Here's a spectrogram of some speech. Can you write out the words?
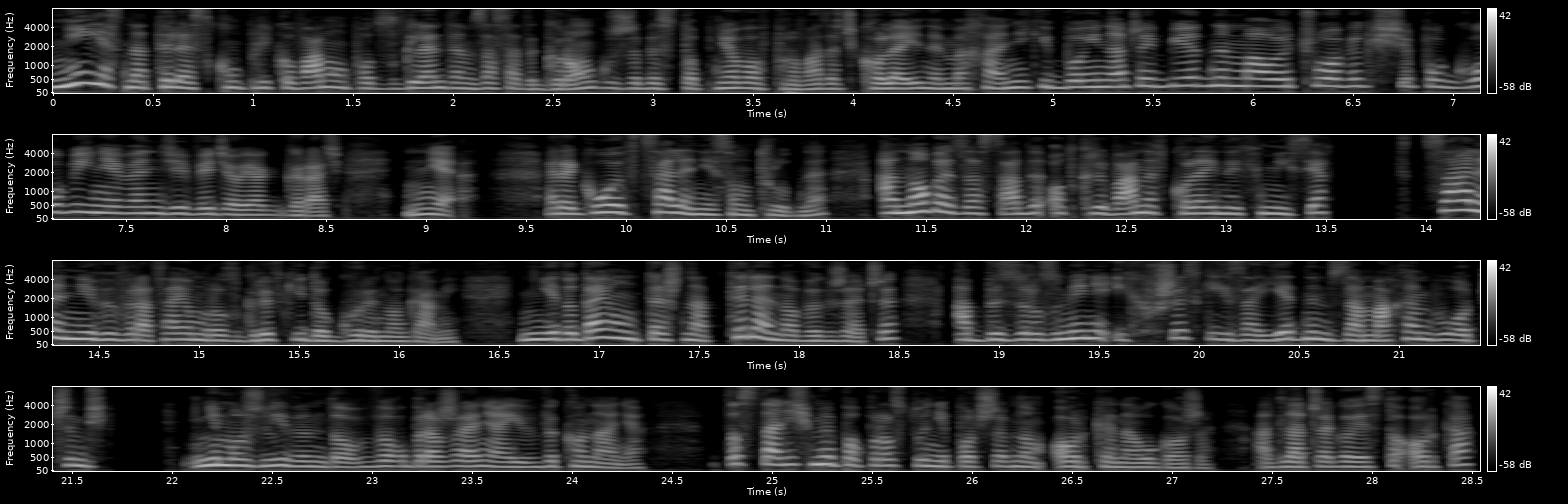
nie jest na tyle skomplikowaną pod względem zasad grą, żeby stopniowo wprowadzać kolejne mechaniki, bo inaczej biedny mały człowiek się pogubi i nie będzie wiedział jak grać. Nie. Reguły wcale nie są trudne, a nowe zasady odkrywane w kolejnych misjach wcale nie wywracają rozgrywki do góry nogami. Nie dodają też na tyle nowych rzeczy, aby zrozumienie ich wszystkich za jednym zamachem było czymś niemożliwym do wyobrażenia i wykonania. Dostaliśmy po prostu niepotrzebną orkę na ugorze. A dlaczego jest to orka?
